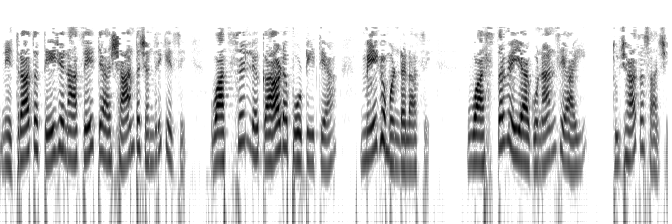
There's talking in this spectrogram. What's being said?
नेत्रात तेज नाचे त्या शांत चंद्रिकेचे वात्सल्य गाढ पोटी त्या मेघमंडलाचे वास्तव्य या गुणांचे आई तुझ्याच साचे.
